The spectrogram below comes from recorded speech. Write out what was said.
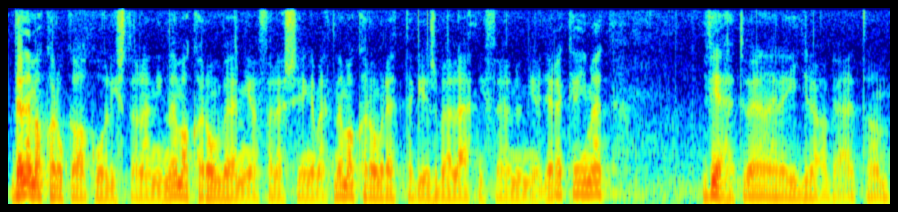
de nem akarok alkoholista lenni, nem akarom verni a feleségemet, nem akarom rettegésben látni felnőni a gyerekeimet. Vélhetően erre így reagáltam.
